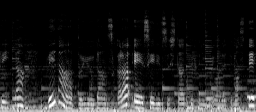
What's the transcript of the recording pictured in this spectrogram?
ていたベダーというダンスから、えー、成立したっていうふうに言われてます。で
